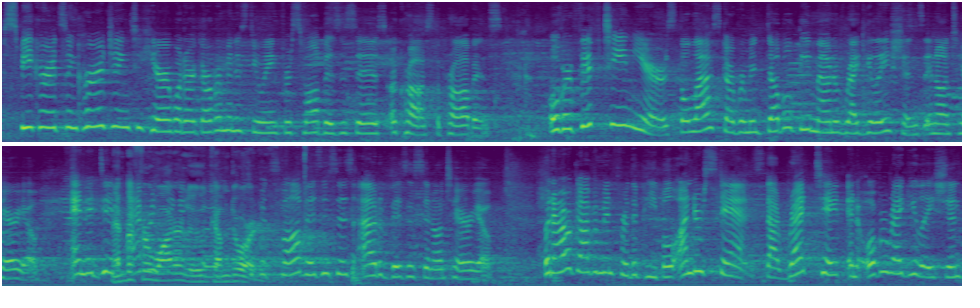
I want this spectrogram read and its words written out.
Speaker, it's encouraging to hear what our government is doing for small businesses across the province. Over 15 years, the last government doubled the amount of regulations in Ontario, and it did Member for everything Waterloo, it could come to order. put small businesses out of business in Ontario. But our government for the people understands that red tape and overregulation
